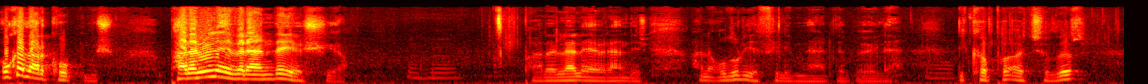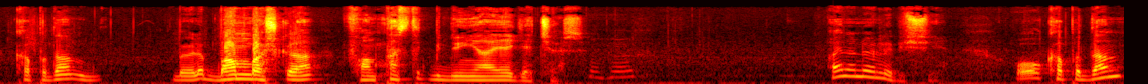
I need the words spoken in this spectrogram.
o kadar kopmuş. Paralel evrende yaşıyor. Paralel evrende yaşıyor. Hani olur ya filmlerde böyle. Bir kapı açılır. Kapıdan böyle bambaşka fantastik bir dünyaya geçer. Aynen öyle bir şey. O kapıdan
